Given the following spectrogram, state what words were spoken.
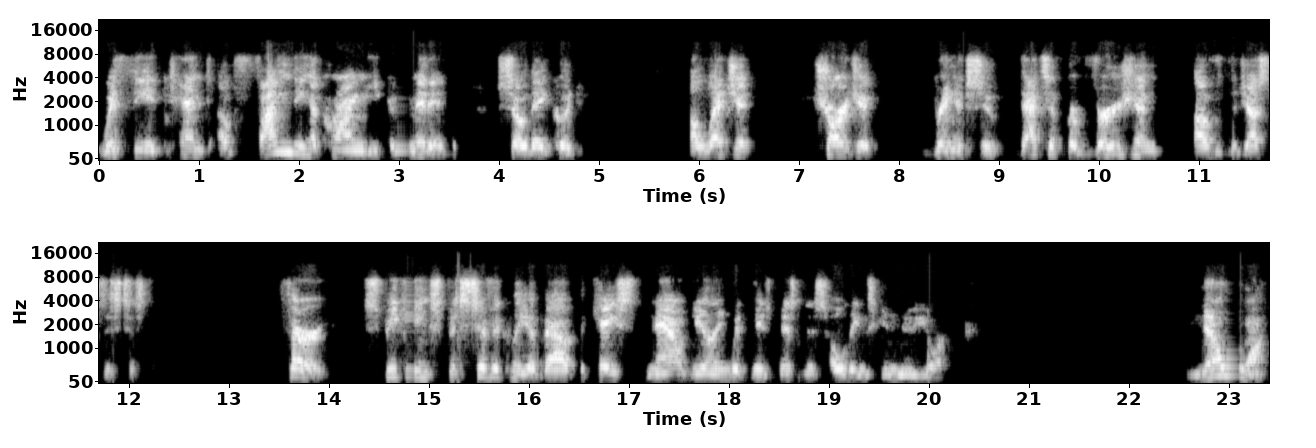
with the intent of finding a crime he committed so they could allege it, charge it, bring a suit. That's a perversion of the justice system. Third, speaking specifically about the case now dealing with his business holdings in New York. No one,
